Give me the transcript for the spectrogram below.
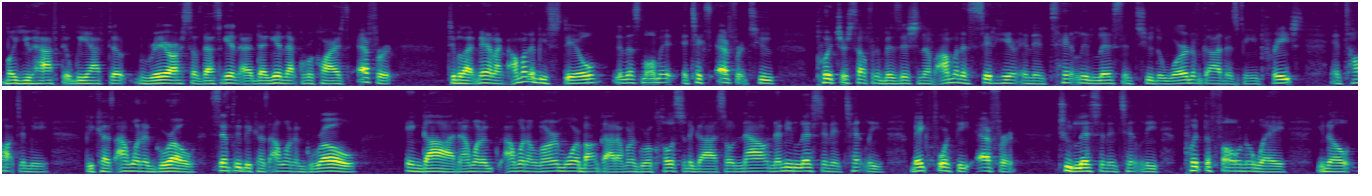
But you have to we have to rear ourselves. That's again again that requires effort to be like man like I'm gonna be still in this moment. It takes effort to put yourself in a position of I'm going to sit here and intently listen to the word of God that's being preached and taught to me because I want to grow, simply because I want to grow in God. I want to I want to learn more about God. I want to grow closer to God. So now let me listen intently. Make forth the effort to listen intently. Put the phone away. You know,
